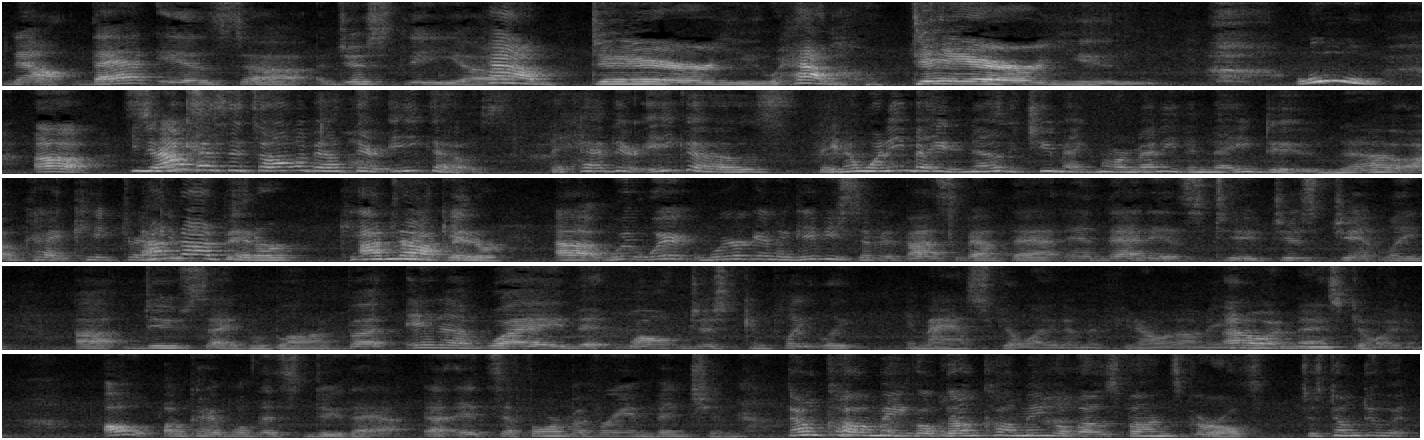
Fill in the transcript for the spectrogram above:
Now that is uh, just the uh, How dare you? How dare you? ooh uh You know, because it's all about their egos. They have their egos. They don't want anybody to know that you make more money than they do. no okay keep drinking. I'm not bitter. Keep I'm not drinking. bitter. Uh, we, we're we're going to give you some advice about that, and that is to just gently uh, do say bye bye, but in a way that won't just completely emasculate them, if you know what I mean. Oh, emasculate them. Oh, okay. Well, let's do that. Uh, it's a form of reinvention. Don't commingle. don't commingle those funds, girls. Just don't do it.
